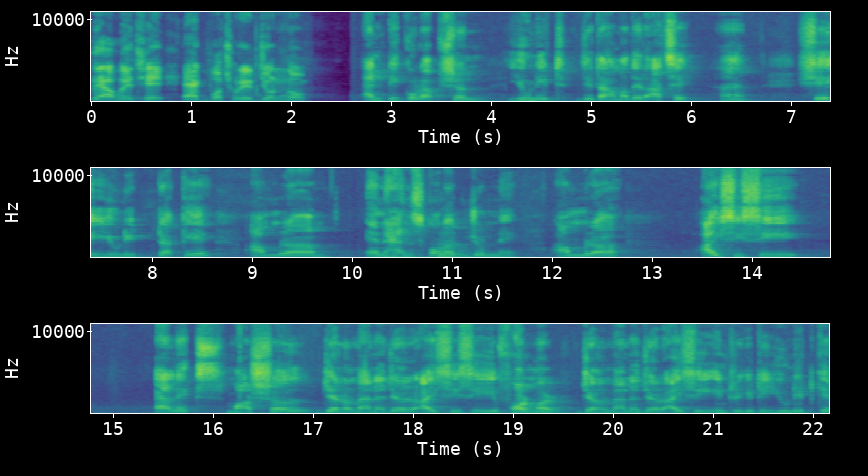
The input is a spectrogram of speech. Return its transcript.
দেওয়া হয়েছে এক বছরের জন্য। অ্যান্টি করাপশন ইউনিট যেটা আমাদের আছে হ্যাঁ? সেই ইউনিটটাকে আমরা এনহ্যান্স করার জন্যে আমরা ICC Alex Marshall general manager ICC former general manager ICC integrity ইউনিটকে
